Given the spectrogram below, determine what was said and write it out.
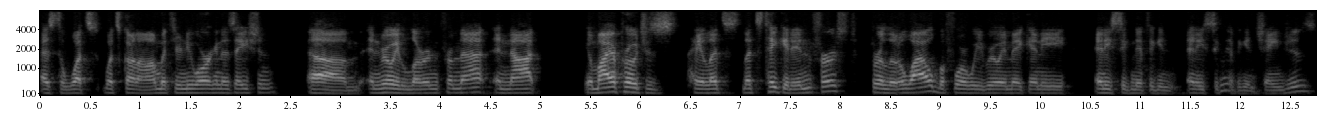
as to what's what's gone on with your new organization, um, and really learn from that, and not. You know, my approach is, hey, let's let's take it in first for a little while before we really make any any significant any significant changes.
